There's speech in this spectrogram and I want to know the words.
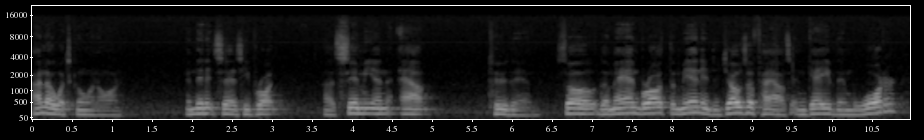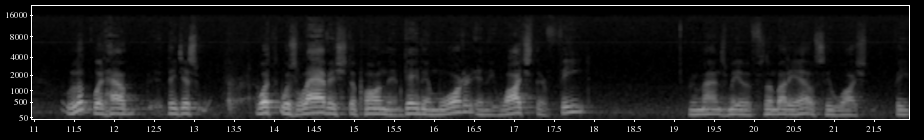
I know what's going on. And then it says he brought uh, Simeon out to them. So the man brought the men into Joseph's house and gave them water. Look what how they just what was lavished upon them. Gave them water and they washed their feet. Reminds me of somebody else who washed feet.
